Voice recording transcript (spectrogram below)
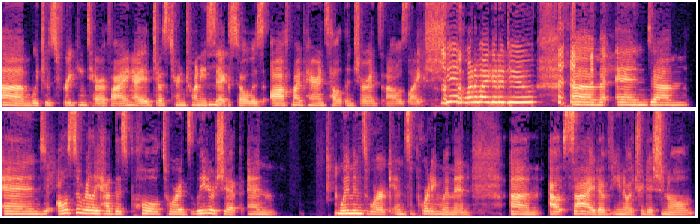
um, which was freaking terrifying. I had just turned 26, mm-hmm. so I was off my parents' health insurance, and I was like, shit, what am I gonna do? Um, and um, and also really had this pull towards leadership and women's work and supporting women um, outside of you know a traditional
